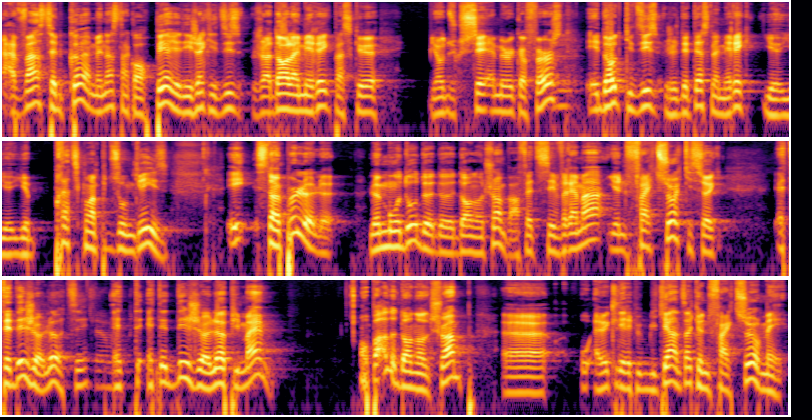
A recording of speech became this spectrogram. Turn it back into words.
avant c'était le cas, mais maintenant c'est encore pire. Il y a des gens qui disent j'adore l'Amérique parce que ils ont du succès America First, Mm. et d'autres qui disent je déteste l'Amérique. Il y a, pratiquement plus de zone grise. Et c'est un peu le, le, le modo de, de Donald Trump. En fait, c'est vraiment il y a une fracture qui se était déjà là, tu sais, était déjà là. Puis même, on parle de Donald Trump euh, avec les républicains en disant qu'il y a une fracture, mais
